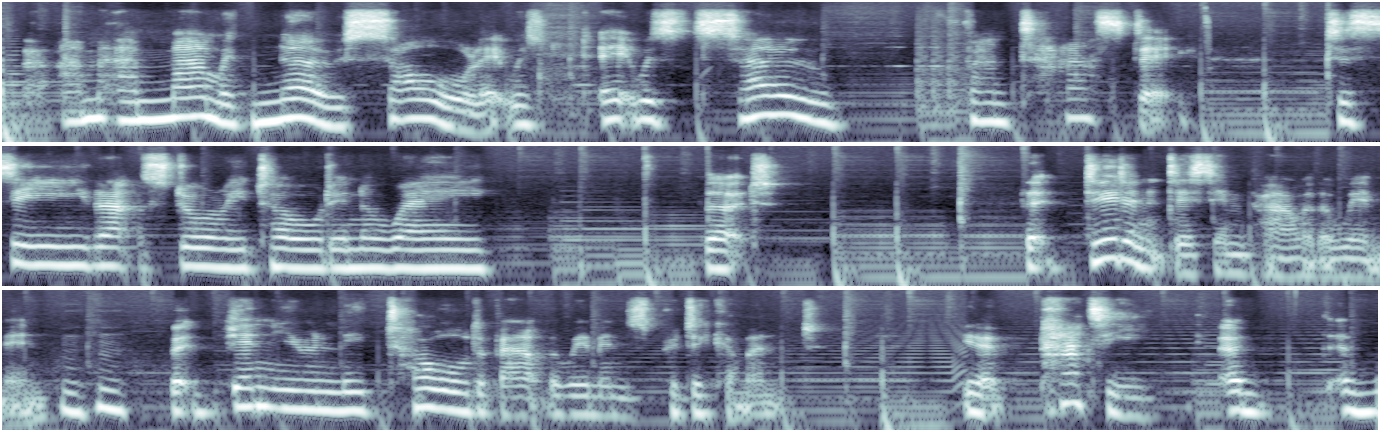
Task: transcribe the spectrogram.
a, a man with no soul it was it was so fantastic to see that story told in a way that that didn't disempower the women, mm-hmm. but genuinely told about the women's predicament. You know, Patty and, and,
